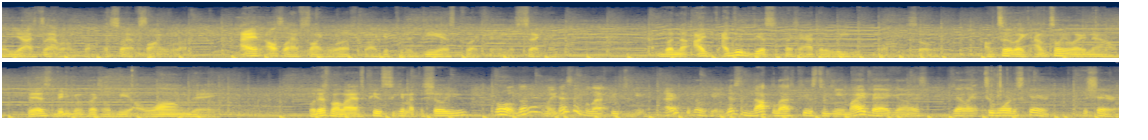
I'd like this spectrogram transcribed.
But yeah, I still have it on the box. I still have Sonic Rush. I also have Sonic Rush, but I'll get to the DS collection in a second. But no, I, I do the DS collection after the Wii one. So I'm telling like I'm telling you right now, this video game collection will be a long day. Well, this is my last PS2 game I have to show you. Oh, no, wait, that's not the last PS2 game. Okay, this is not the last PS2 game. My bad, guys. Got like two more to scare to share.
